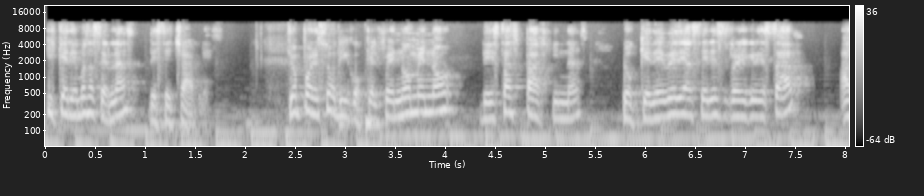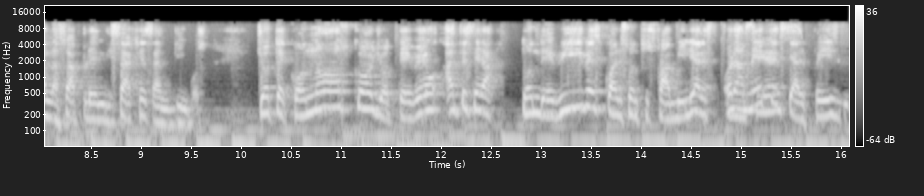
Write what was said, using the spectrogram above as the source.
y queremos hacerlas desechables. Yo por eso digo que el fenómeno de estas páginas lo que debe de hacer es regresar a los aprendizajes antiguos. Yo te conozco, yo te veo. Antes era dónde vives, cuáles son tus familiares. Ahora métete al Facebook,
